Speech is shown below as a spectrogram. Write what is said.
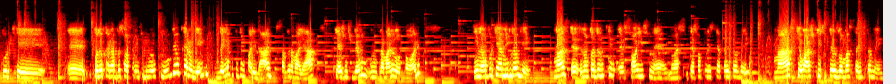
porque é, quando eu quero uma pessoa à frente do meu clube, eu quero alguém que venha porque tem qualidade, que sabe trabalhar, que a gente vê um, um trabalho notório, e não porque é amigo de alguém. Mas é, eu não estou dizendo que é só isso, né? Não é que é só por isso que a Thaisa veio. Mas que eu acho que isso pesou bastante também.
